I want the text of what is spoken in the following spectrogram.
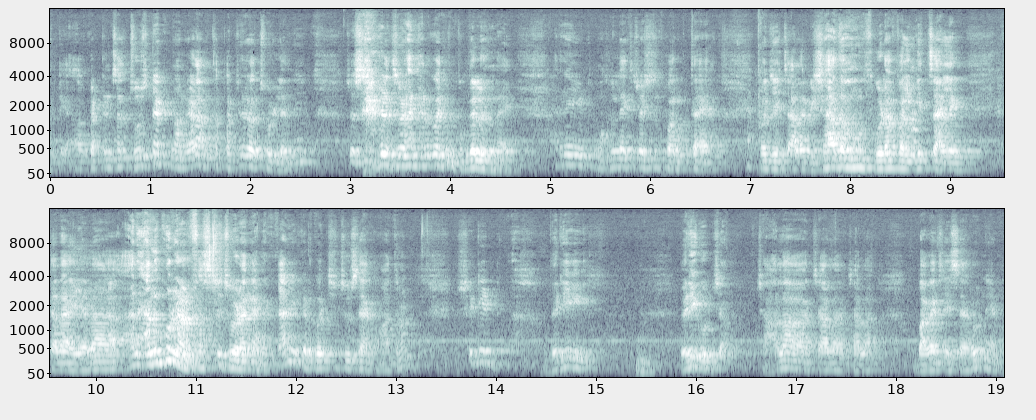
అంటే ఒక టెన్షన్ చూసినట్టున్నాను కదా అంత పర్టికులర్ చూడలేదు. చూసినట్టు చూడగానే కొంచెం బుగ్గలు ఉన్నాయి. అరే మొహల్ ఎక్స్ప్రెషన్ పలుకుతాయి? కొంచెం చాలా విషాదం కూడా పలికించాలి కదా ఎలా అని అనుకున్నాను ఫస్ట్ చూడగానే. కానీ ఇక్కడికి వచ్చి చూశాక మాత్రం she did very very good job చాలా చాలా చాలా బాగా చేశారు. నేను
